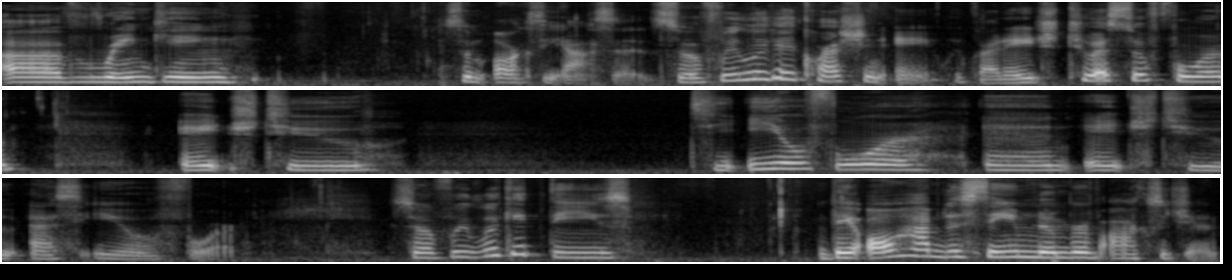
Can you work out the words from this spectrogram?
of ranking some oxyacids. So if we look at question A, we've got H2SO4, H2TeO4, and H2SeO4. So if we look at these, they all have the same number of oxygen.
